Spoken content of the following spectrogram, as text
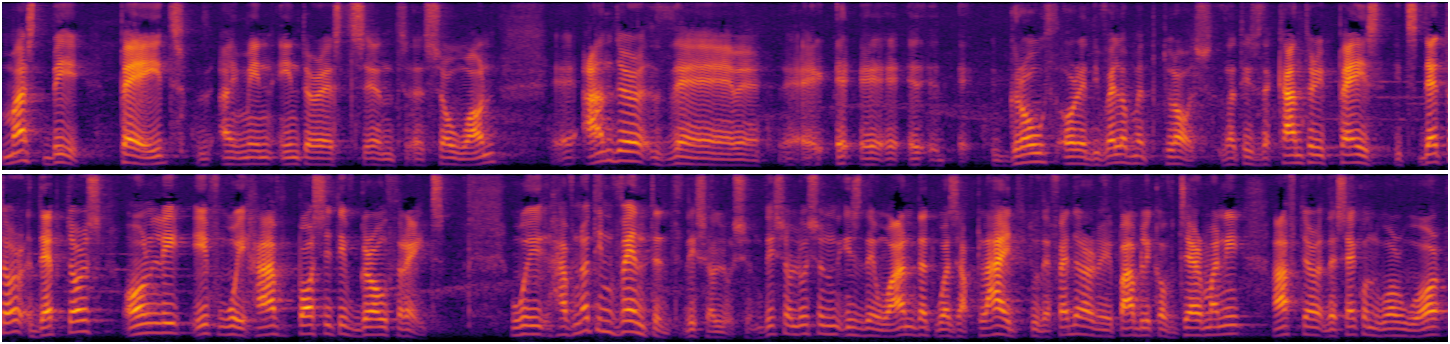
must be paid, I mean interests and uh, so on, uh, under the uh, uh, uh, growth or a development clause. That is, the country pays its debtor, debtors only if we have positive growth rates. We have not invented this solution. This solution is the one that was applied to the Federal Republic of Germany after the Second World War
